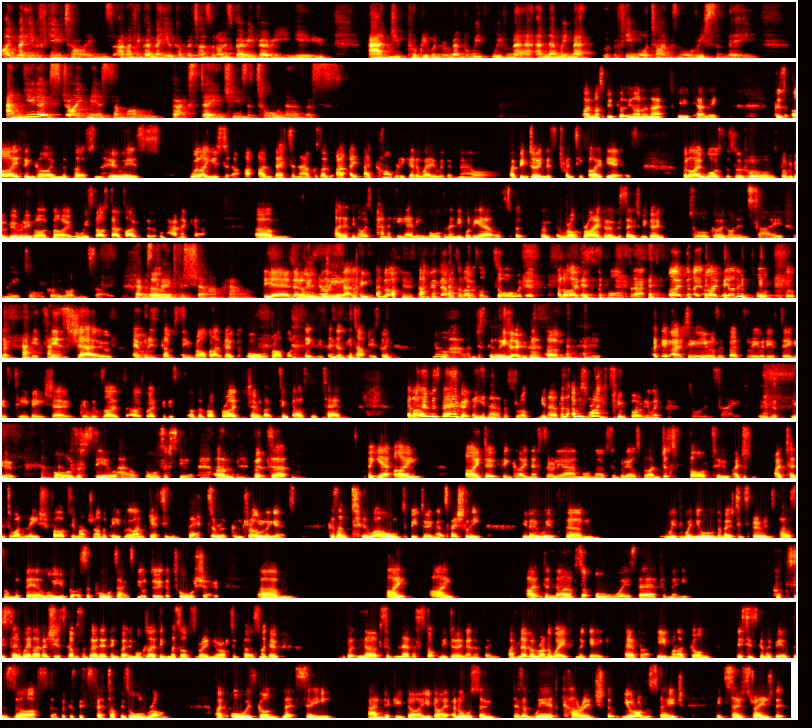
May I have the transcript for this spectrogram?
I've met you a few times, and I think I met you a couple of times when I was very, very new. And you probably wouldn't remember we've we've met, and then we met a few more times more recently. And you don't strike me as someone backstage who's at all nervous. I must be putting on an act for you, Cally, because I think I'm the person who is. Well, I used to. I, am better now because I, I I can't really get away with it now. I've been doing this 25 years, but I was the sort of oh, it's probably going to be a really hard night. When we started out, I was the little panicker. Um, I don't think I was panicking any more than anybody else. But Rob Brydon, I remember saying to me, going, it's all going on inside for me. It's all going on inside. That was um, code for shut up, Hal. Yeah, that was exactly. I, I, think that was when I was on tour with him, and I'm his supporter. I'm, I, I'm the unimportant supporter. It's his show. Everybody's come to see Rob, and I'm going, "Oh, Rob, what do you think?" He's going to be tough. He's going, "No, Hal, I'm just going to, you know." Um, I think actually he also spoke to me when he was doing his TV show. It was I was, I was working on the Rob Brydon show in like 2010, and I was there going, Are you nervous, Rob? You know, but I was writing for him. He went, It's all inside. It's just, you know, balls of steel, Hal, balls of steel. Um, but uh, but yeah, I I don't think I necessarily am more nervous than anybody else, but I'm just far too, I just I tend to unleash far too much on other people. And I'm getting better at controlling it because I'm too old to be doing that, especially, you know, with um with when you're the most experienced person on the bill or you've got a support act and you're doing a tour show. Um, I, I, I, the nerves are always there for me. God, this is so weird. I've actually discovered something I don't think about anymore because I think myself as a very neurotic person. I go, but nerves have never stopped me doing anything. I've never run away from a gig ever, even when I've gone, this is going to be a disaster because this setup is all wrong. I've always gone, let's see. And if you die, you die. And also, there's a weird courage that you're on stage. It's so strange that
